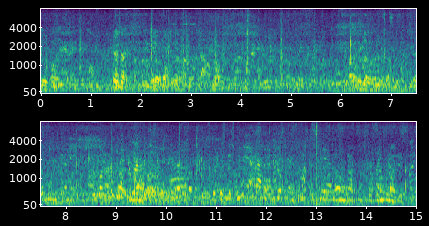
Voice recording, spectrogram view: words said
なるほど。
